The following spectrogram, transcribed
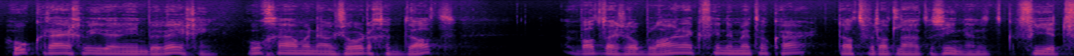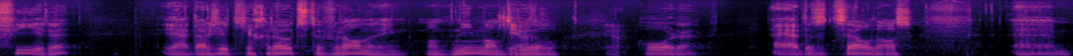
hoe krijgen we iedereen in beweging? Hoe gaan we nou zorgen dat wat wij zo belangrijk vinden met elkaar, dat we dat laten zien. En via het vieren, ja, daar zit je grootste verandering. Want niemand ja. wil ja. horen. Nou ja, dat is hetzelfde als. Um,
